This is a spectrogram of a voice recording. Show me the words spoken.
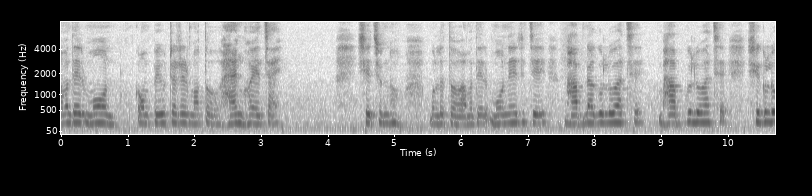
আমাদের মন কম্পিউটারের মতো হ্যাং হয়ে যায়। সেজন্য মূলত আমাদের মনের যে ভাবনাগুলো আছে, ভাবগুলো আছে, সেগুলো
